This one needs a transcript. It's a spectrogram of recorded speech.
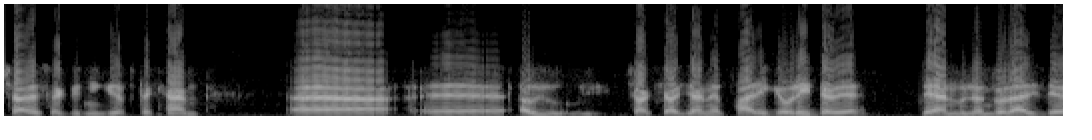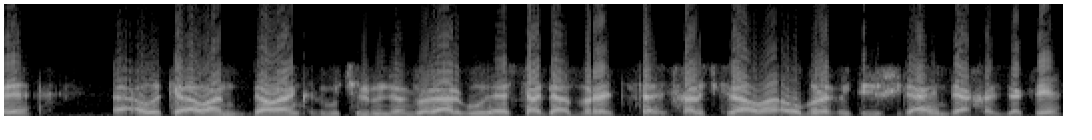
شارەسەگرنی گرفتەکان ئەو چاکسازیانە پارەی گەورەی دەوێت دەیان میلیۆن دلاری دەوێت ئەوە کە ئەوان داوایان کرد بوو چل میلیۆن دلار بوو ئێستادا بڕێک خەرج کراوە ئەو بڕەکەی تریشی لە ئایندا خەرج دەکرێت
